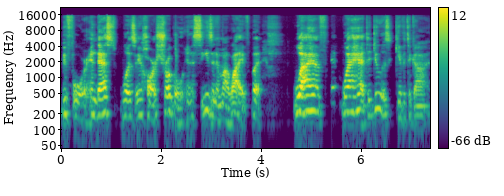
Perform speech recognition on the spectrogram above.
before. And that was a hard struggle in a season in my life. But what I have what I had to do is give it to God.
